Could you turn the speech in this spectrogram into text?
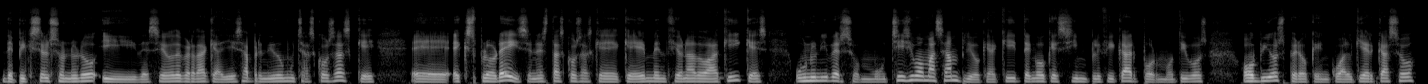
de Pixel Sonoro y deseo de verdad que hayáis aprendido muchas cosas, que eh, exploréis en estas cosas que, que he mencionado aquí, que es un universo muchísimo más amplio que aquí tengo que simplificar por motivos obvios, pero que en cualquier caso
